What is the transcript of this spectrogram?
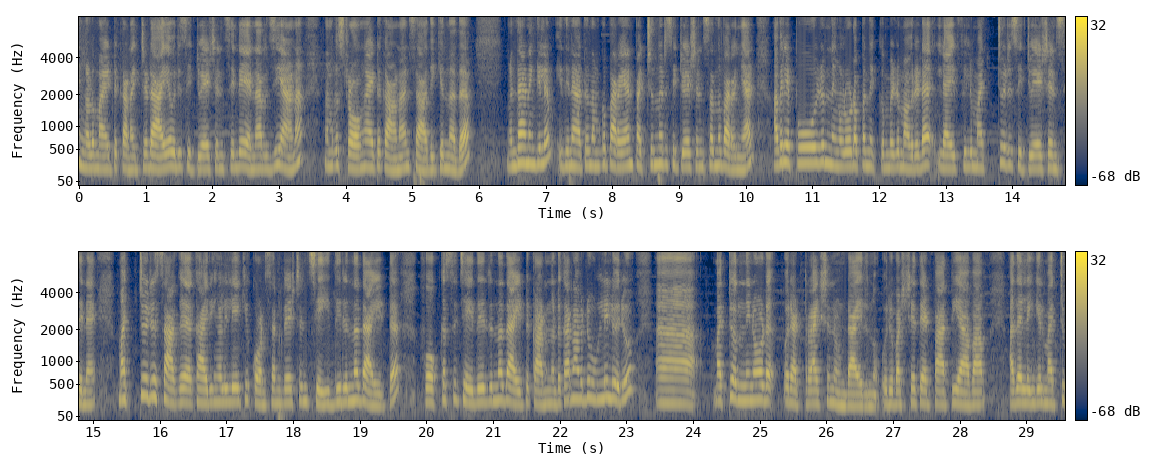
നിങ്ങളുമായിട്ട് കണക്റ്റഡ് ആയ ഒരു സിറ്റുവേഷൻസിന്റെ എനർജിയാണ് നമുക്ക് സ്ട്രോങ് ആയിട്ട് കാണാൻ സാധിക്കുന്നത്. എന്താണെങ്കിലും ഇതിനകത്ത് നമുക്ക് പറയാൻ പറ്റുന്നൊരു സിറ്റുവേഷൻസ് എന്ന് പറഞ്ഞാൽ അവരെപ്പോഴും നിങ്ങളോടൊപ്പം നിൽക്കുമ്പോഴും അവരുടെ ലൈഫിൽ മറ്റൊരു സിറ്റുവേഷൻസിനെ മറ്റൊരു സഹ കാര്യങ്ങളിലേക്ക് കോൺസെൻട്രേഷൻ ചെയ്തിരുന്നതായിട്ട് ഫോക്കസ് ചെയ്തിരുന്നതായിട്ട് കാണുന്നുണ്ട്. കാരണം അവരുടെ ഉള്ളിലൊരു മറ്റൊന്നിനോട് ഒരു അട്രാക്ഷൻ ഉണ്ടായിരുന്നു. ഒരു പക്ഷേ തേർഡ് പാർട്ടി ആവാം അതല്ലെങ്കിൽ മറ്റു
